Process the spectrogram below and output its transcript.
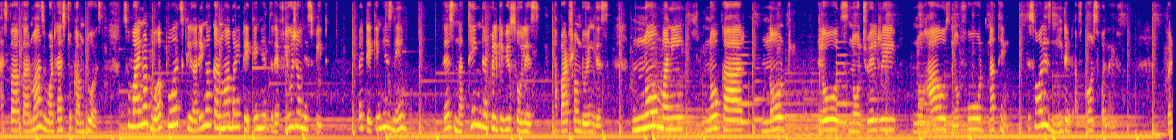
As per our karmas what has to come to us. So why not work towards clearing our karma by taking his refuge on his feet? By taking his name. There's nothing that will give you solace apart from doing this. No money no car no clothes no jewelry no house no food nothing. This all is needed of course for life. But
